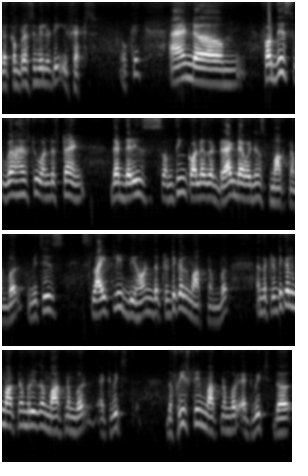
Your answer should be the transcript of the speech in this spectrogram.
the compressibility effects okay and um, for this one has to understand that there is something called as a drag divergence Mach number which is slightly beyond the critical Mach number and the critical Mach number is a Mach number at which the free stream Mach number at which the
